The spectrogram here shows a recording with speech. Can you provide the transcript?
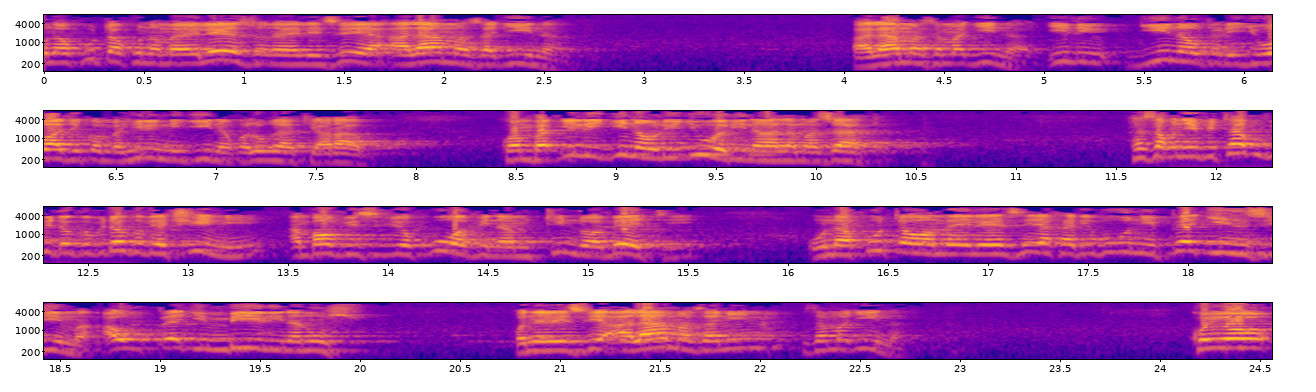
unakuta kuna maelezo naelezea alama za jina. Alama za majina. Ili jina utalijuaje kwamba hili ni jina kwa lugha ya Kiarabu? Kwamba ili jina ulijue lina alama zake. Sasa kwenye vitabu vidogo vidogo vya chini ambao visivyokuwa vina mtindo wa beti unakuta wameelezea karibuni peji nzima au peji mbili na nusu. Wanaelezea alama za nini? Za majina. Kwa hiyo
